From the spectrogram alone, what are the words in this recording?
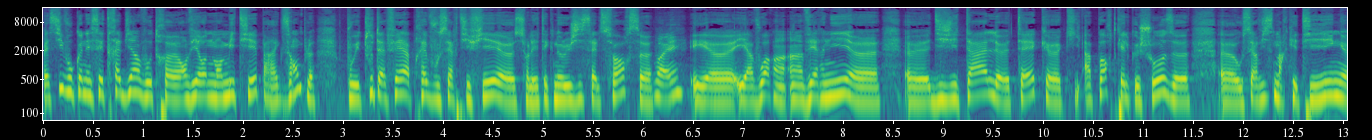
Bah, si vous connaissez très bien votre euh, environnement métier, par exemple, vous pouvez tout à fait après vous certifier euh, sur les technologies Salesforce et, et, avoir un, un vernis digital tech qui apporte quelque chose au service marketing,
